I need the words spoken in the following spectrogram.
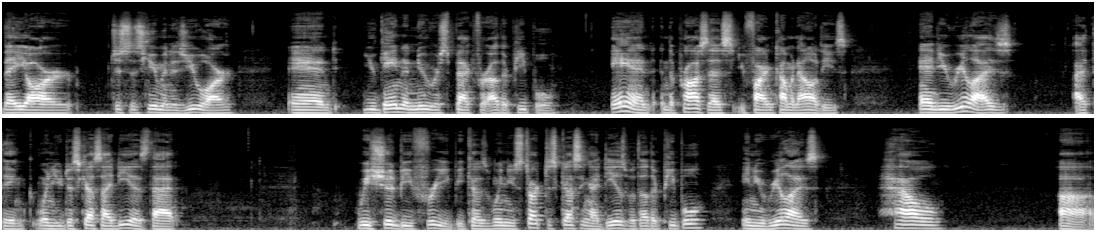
they are just as human as you are and you gain a new respect for other people and in the process you find commonalities. And you realize I think when you discuss ideas that we should be free because when you start discussing ideas with other people and you realize how uh,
